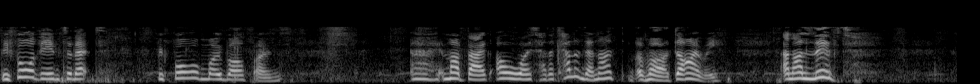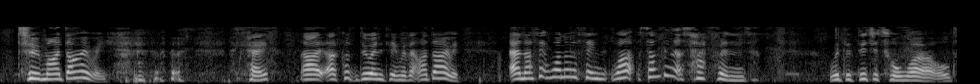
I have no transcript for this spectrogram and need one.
before the internet, before mobile phones, uh, in my bag I always had a calendar and I, well, a diary and I lived to my diary. okay, I, I couldn't do anything without my diary. And I think one of the things, well, something that's happened with the digital world,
